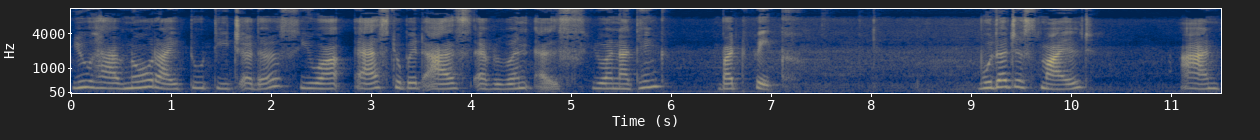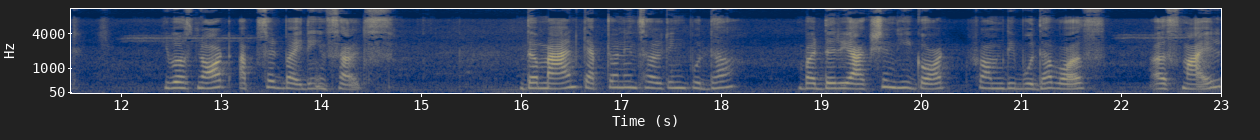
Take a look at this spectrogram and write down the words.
You have no right to teach others. You are as stupid as everyone else. You are nothing but fake. Buddha just smiled and he was not upset by the insults. The man kept on insulting Buddha, but the reaction he got from the Buddha was a smile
